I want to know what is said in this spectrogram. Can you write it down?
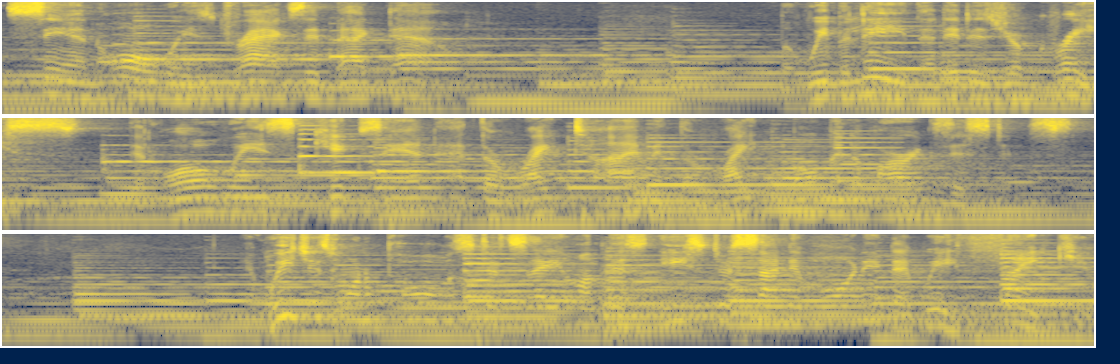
Sin always drags it back down. But we believe that it is your grace that always kicks in at the right time, at the right moment of our existence. And we just want to pause to say on this Easter Sunday morning that we thank you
